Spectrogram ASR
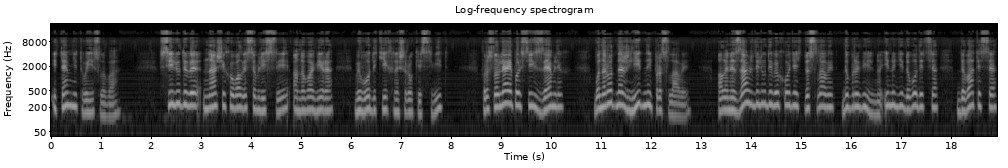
і темні твої слова. Всі люди наші ховалися в ліси, а нова віра виводить їх на широкий світ, прославляє по всіх землях, бо народ наш гідний прослави, але не завжди люди виходять до слави добровільно, іноді доводиться вдаватися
